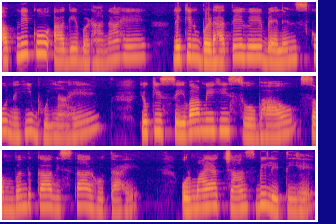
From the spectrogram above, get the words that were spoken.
अपने को आगे बढ़ाना है, लेकिन बढ़ाते हुए बैलेंस को नहीं भूलना है, क्योंकि सेवा में ही स्वभाव, संबंध का विस्तार होता है और माया चांस भी लेती है।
